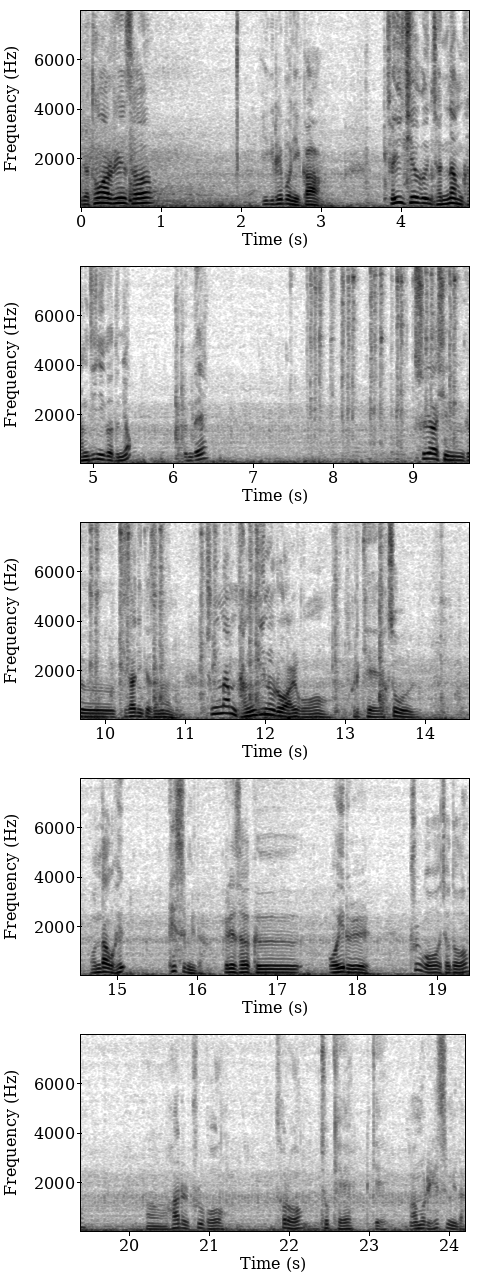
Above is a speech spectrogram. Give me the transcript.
이제 통화를 해서 얘기를 해보니까 저희 지역은 전남 강진이거든요. 근데 수리하신 그 기사님께서는 충남 당진으로 알고 그렇게 약속을 온다고 했, 했습니다. 그래서 그 오해를 풀고 저도 어, 화를 풀고 서로 좋게 이렇게 마무리를 했습니다.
